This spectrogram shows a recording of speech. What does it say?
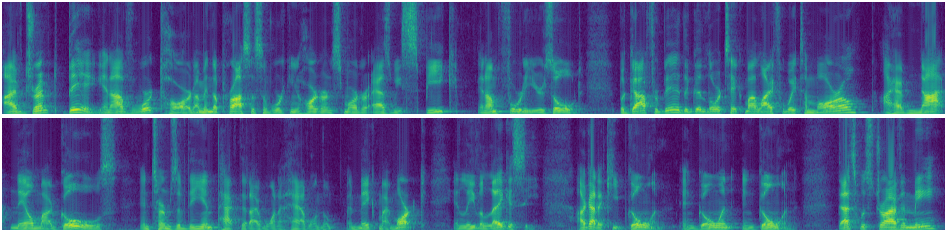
I've dreamt big and I've worked hard. I'm in the process of working harder and smarter as we speak, and I'm 40 years old. But God forbid the good Lord take my life away tomorrow. I have not nailed my goals in terms of the impact that I want to have on the and make my mark and leave a legacy. I got to keep going and going and going. That's what's driving me.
